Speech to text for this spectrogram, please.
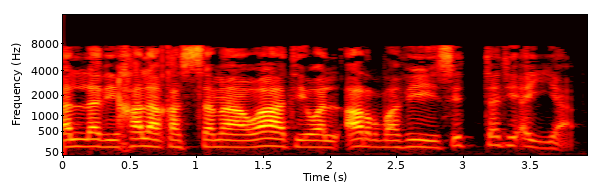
الذي خلق السماوات والأرض في ستة أيام.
